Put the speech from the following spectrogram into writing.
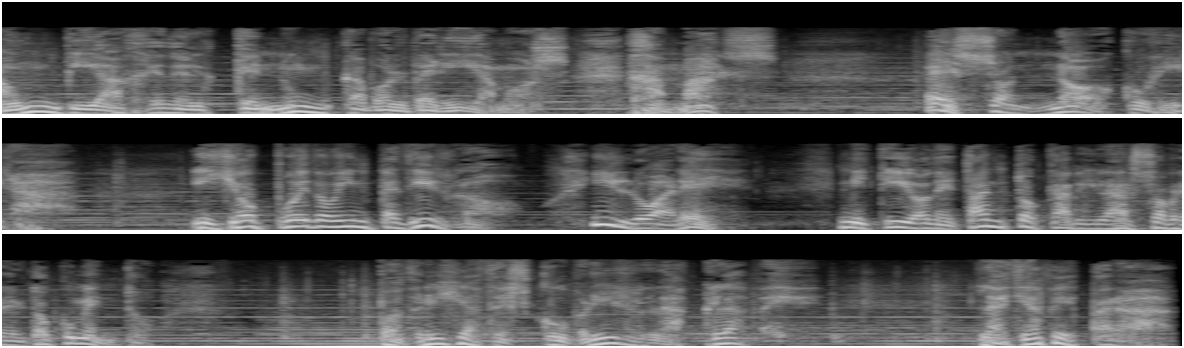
a un viaje del que nunca volveríamos. Jamás. Eso no ocurrirá. Y yo puedo impedirlo. Y lo haré. Mi tío, de tanto cavilar sobre el documento, podría descubrir la clave. La llave para...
